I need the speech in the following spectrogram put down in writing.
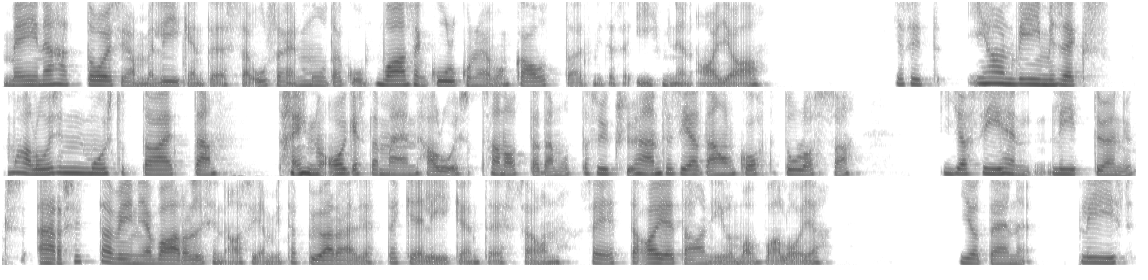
me ei nähdä toisiamme liikenteessä usein muuta kuin vaan sen kulkuneuvon kautta, että mitä se ihminen ajaa. Ja sitten ihan viimeiseksi mä haluaisin muistuttaa, että tai no oikeastaan mä en haluaisi sanoa tätä, mutta syksyhän se sieltä on kohta tulossa. Ja siihen liittyen yksi ärsyttävin ja vaarallisin asia, mitä pyöräilijät tekee liikenteessä, on se, että ajetaan ilman valoja. Joten please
